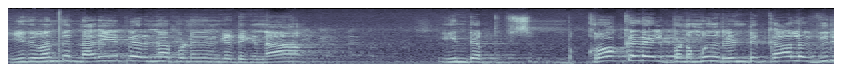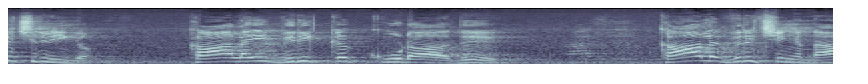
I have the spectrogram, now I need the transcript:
இது வந்து நிறைய பேர் என்ன பண்ணுவீங்கன்னு கேட்டிங்கன்னா இந்த குரோக்கடைல் பண்ணும்போது ரெண்டு காலை விரிச்சிடுவீங்க காலை விரிக்கக்கூடாது. காலை விரிச்சிங்கன்னா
